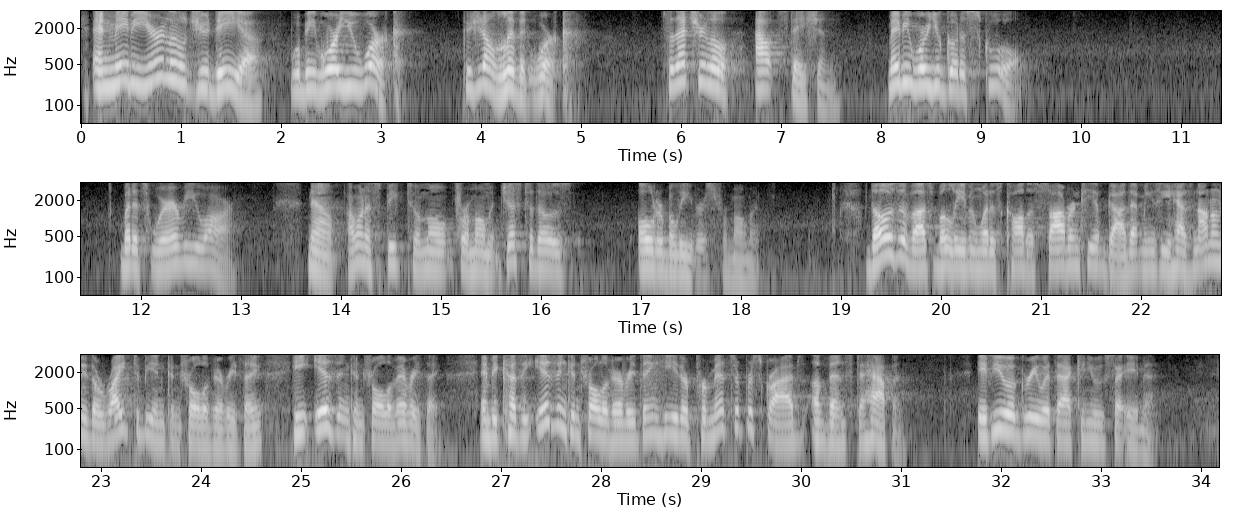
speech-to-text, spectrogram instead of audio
And maybe your little Judea will be where you work because you don't live at work. So that's your little outstation. Maybe where you go to school. But it's wherever you are. Now, I want to speak to a mo- for a moment just to those older believers for a moment. Those of us believe in what is called the sovereignty of God. That means He has not only the right to be in control of everything, He is in control of everything. And because He is in control of everything, He either permits or prescribes events to happen. If you agree with that, can you say amen?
